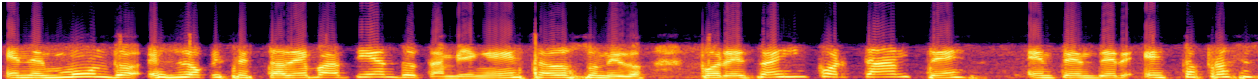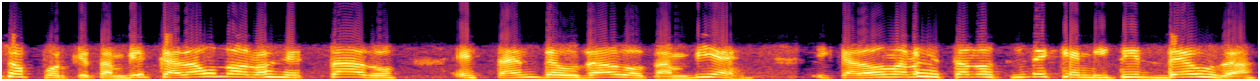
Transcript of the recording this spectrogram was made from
en el mundo es lo que se está debatiendo también en Estados Unidos. Por eso es importante entender estos procesos porque también cada uno de los estados está endeudado también y cada uno de los estados tiene que emitir deuda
